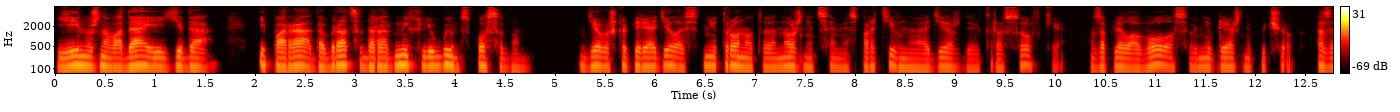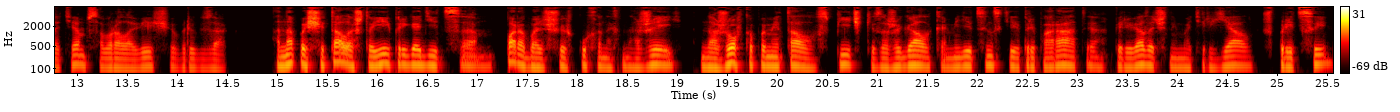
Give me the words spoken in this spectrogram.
Ей нужна вода и еда, и пора добраться до родных любым способом. Девушка переоделась в нетронутую ножницами спортивную одежду и кроссовки, заплела волосы в небрежный пучок, а затем собрала вещи в рюкзак. Она посчитала, что ей пригодится пара больших кухонных ножей, ножовка по металлу, спички, зажигалка, медицинские препараты, перевязочный материал, шприцы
